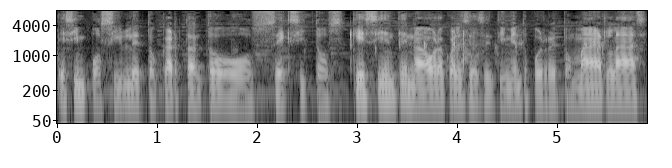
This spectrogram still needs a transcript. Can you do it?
es imposible tocar tantos éxitos? ¿Qué sienten ahora? ¿Cuál es el sentimiento? Pues retomarlas,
